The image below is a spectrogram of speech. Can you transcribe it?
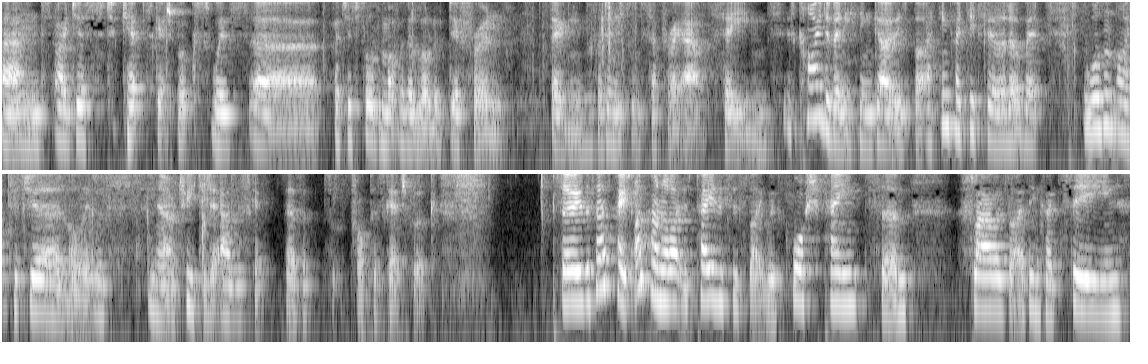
and I just kept sketchbooks with, uh, I just filled them up with a lot of different things. I didn't sort of separate out themes. It's kind of anything goes, but I think I did feel a little bit, it wasn't like a journal. It was, you know, I treated it as a, as a sort of proper sketchbook. So the first page, I kind of like this page. This is like with gouache paint, some flowers that I think I'd seen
